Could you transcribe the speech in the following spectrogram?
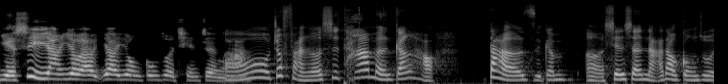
也是一样，又要要用工作签证啊。哦，就反而是他们刚好大儿子跟呃先生拿到工作，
